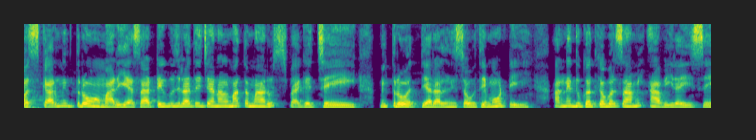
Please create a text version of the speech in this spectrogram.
નમસ્કાર મિત્રો, અમારી આ સાટી ગુજરાતી ચેનલમાં તમારું સ્વાગત છે. મિત્રો, અત્યારે હાલની સૌથી મોટી અને દુઃખદ ખબર સામે આવી રહી છે.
